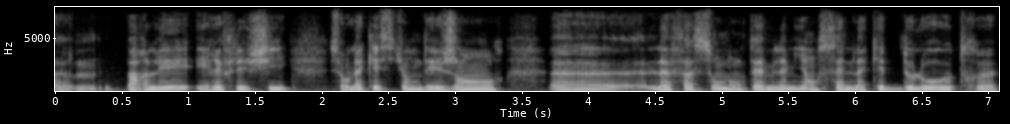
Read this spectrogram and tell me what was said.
euh, parler et réfléchi sur la question des genres, euh, la façon dont elle a mis en scène la quête de l'autre,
